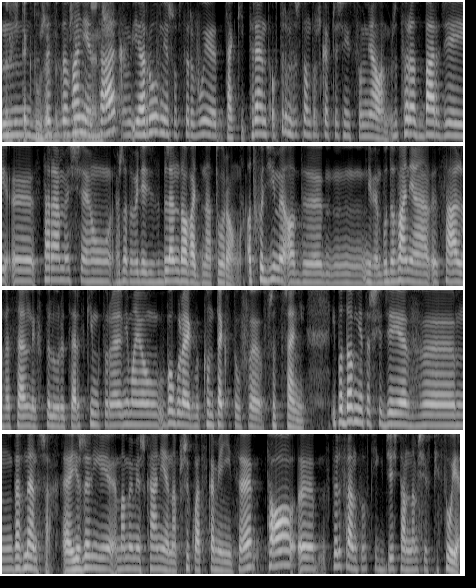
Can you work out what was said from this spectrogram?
architekturze. w Zdecydowanie tak. Ja również obserwuję taki trend, o którym zresztą troszkę wcześniej wspomniałam, że coraz bardziej y, staramy się, można powiedzieć, zblendować z naturą. Odchodzimy od, y, mm, nie wiem, budowania sal weselnych w stylu rycerskim, które nie mają w ogóle jakby kontekstów y, w przestrzeni. I podobnie też się dzieje w, mm, we wnętrzach. E, Jeżeli mamy mieszkanie na przykład w kamienicy, to styl francuski gdzieś tam nam się wpisuje.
